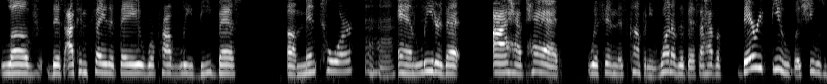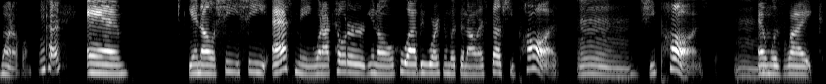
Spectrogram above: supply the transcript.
love this. I can say that they were probably the best uh, mentor Mm-hmm. and leader that I have had within this company. One of the best. I have a very few, but she was one of them. Okay. And you know, she she asked me when I told her, you know, who I'd be working with and all that stuff. She paused. Mm. She paused Mm. and was like,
